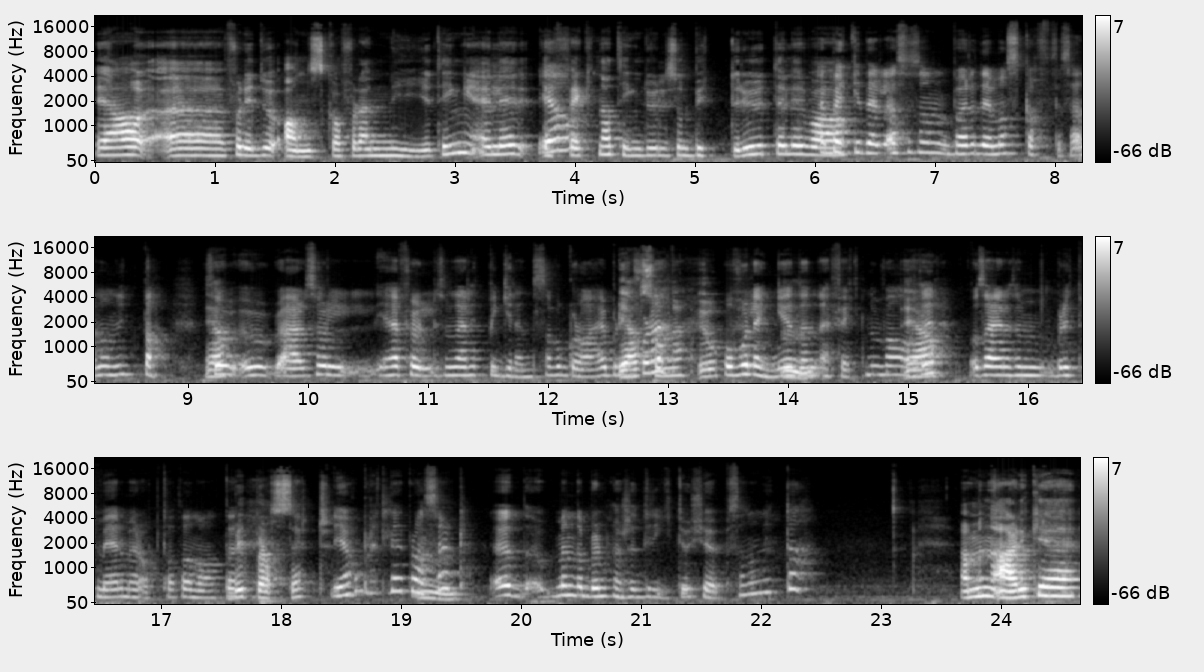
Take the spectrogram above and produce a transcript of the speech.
Ja eh, fordi du anskaffer deg nye ting, eller Ja. effekten av ting du liksom bytter ut, eller hva? Er begge deler. Altså, sånn, bare det med å skaffe seg noe nytt, da. Så er det så Jeg føler liksom det er litt begrensa hvor glad jeg blir Ja, for det. sånn, ja. Og hvor lenge Mm. den effekten varer. Ja. Og så er jeg liksom blitt mer og mer opptatt av nå at det, Blitt blasert. Ja, blitt litt blasert. Mm. Men da bør en kanskje drite i å kjøpe seg noe nytt, da. Ja, men er det ikke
